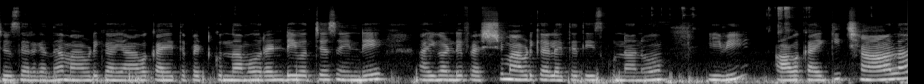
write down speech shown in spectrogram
చూశారు కదా? మామిడికాయ ఆవకాయ అయితే పెట్టుకుందాము. రండి వచ్చేసేయండి. అయిగోండి ఫ్రెష్ మామిడికాయలు అయితే తీసుకున్నాను. ఇవి ఆవకాయకి చాలా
